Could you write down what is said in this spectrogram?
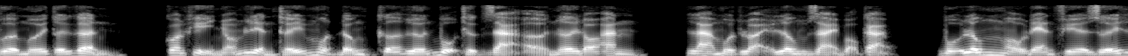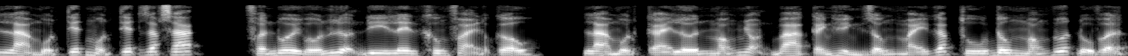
vừa mới tới gần, con khỉ nhóm liền thấy một đống cỡ lớn bộ thực giả ở nơi đó ăn, là một loại lông dài bọ cạp, bộ lông màu đen phía dưới là một tiết một tiết giáp sát phần đuôi vốn lượn đi lên không phải độc câu, là một cái lớn móng nhọn ba cánh hình giống máy gấp thú đông móng đuốt đồ vật,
